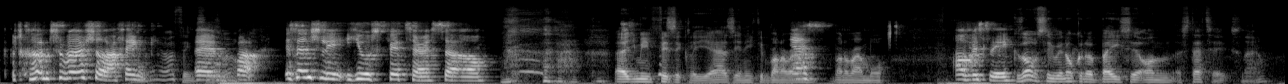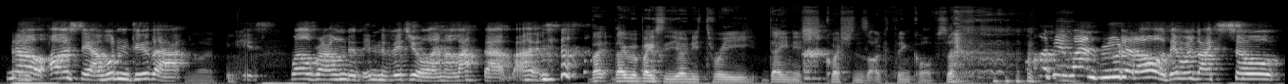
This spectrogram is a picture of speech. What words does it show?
controversial, I think. Yeah, I think so. Um, but essentially, he was fitter, so Uh, you mean physically, yeah? As in he could run around, Yes. run around more. obviously. Because obviously we're not going to base it on aesthetics now. No, obviously, I wouldn't do that. No. He's well-rounded individual, and I like that about him. They, they were basically the only three Danish questions that I could think of. So oh, they weren't rude at all. They were like so.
